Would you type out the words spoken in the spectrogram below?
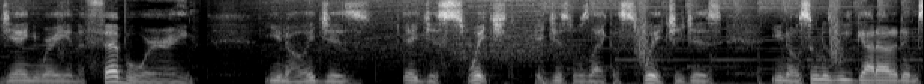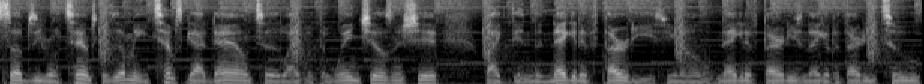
January into February, you know, it just it just switched. It just was like a switch. It just, you know, as soon as we got out of them sub-zero temps, because I mean, temps got down to like with the wind chills and shit, like in the negative 30s, you know, negative 30s, negative 32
